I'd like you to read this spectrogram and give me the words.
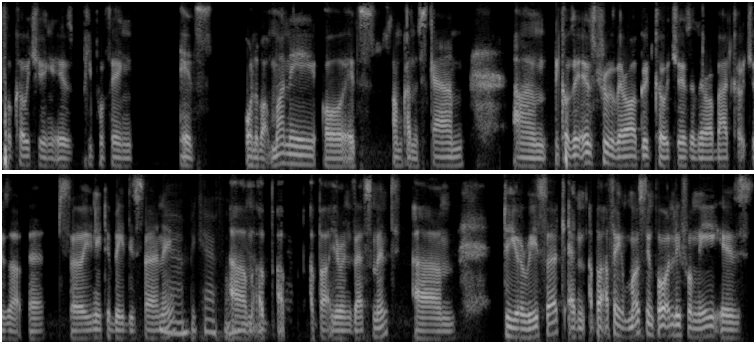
for coaching is people think it's all about money or it's some kind of scam um, because it is true there are good coaches and there are bad coaches out there so you need to be discerning yeah, be careful. um, ab- ab- about your investment um, do your research and but i think most importantly for me is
